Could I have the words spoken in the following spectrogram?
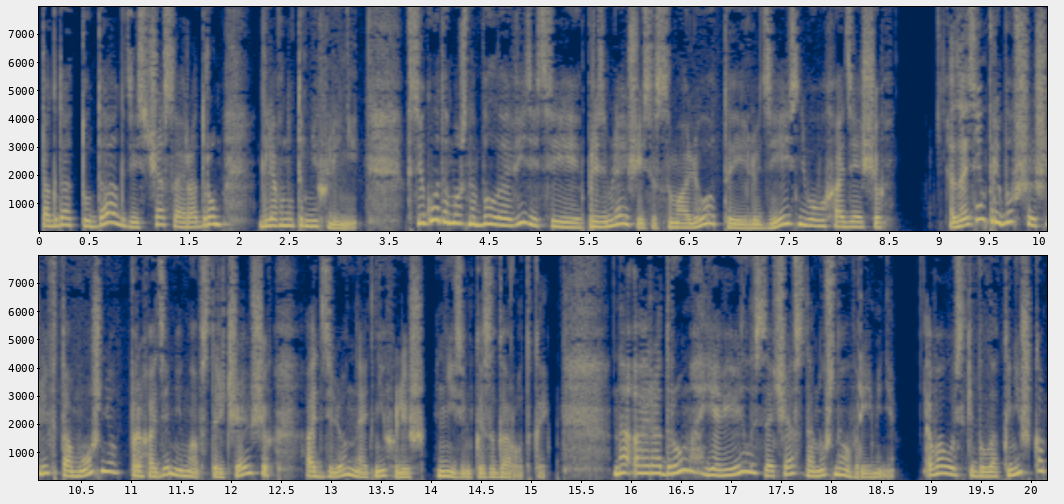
тогда туда, где сейчас аэродром для внутренних линий. В годы можно было видеть и приземляющиеся самолеты, и людей из него выходящих, Затем прибывшие шли в таможню, проходя мимо встречающих, отделенные от них лишь низенькой загородкой. На аэродром я явилась за час до нужного времени. В авоське была книжка,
